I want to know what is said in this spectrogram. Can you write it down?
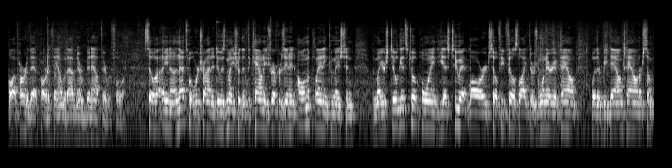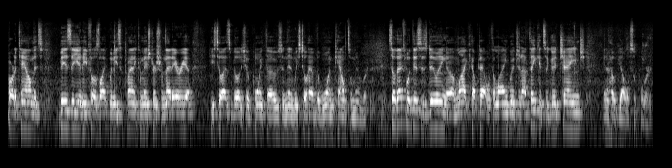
well, I've heard of that part of town, but I've never been out there before. So, uh, you know, and that's what we're trying to do is make sure that the county's represented on the planning commission. The mayor still gets to appoint. He has two at large. So if he feels like there's one area of town, whether it be downtown or some part of town that's busy and he feels like we need some planning commissioners from that area, he still has the ability to appoint those. And then we still have the one council member. So that's what this is doing. Uh, Mike helped out with the language and I think it's a good change and I hope y'all will support it.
